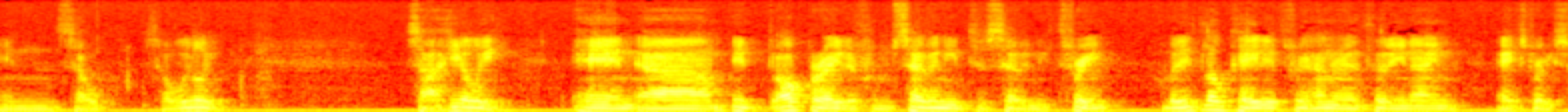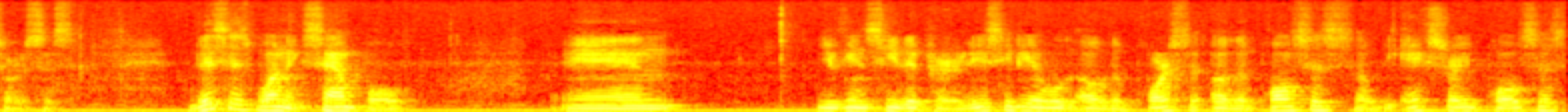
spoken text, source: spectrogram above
in Sa- Swahili. Swahili. And um, it operated from 70 to 73, but it located 339 X-ray sources. This is one example, and you can see the periodicity of, of the pulse, of the pulses of the X-ray pulses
